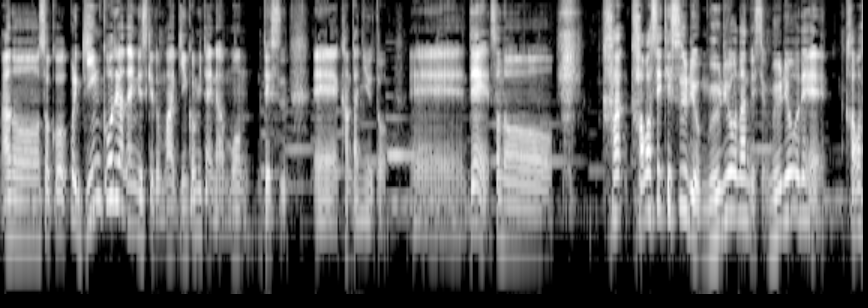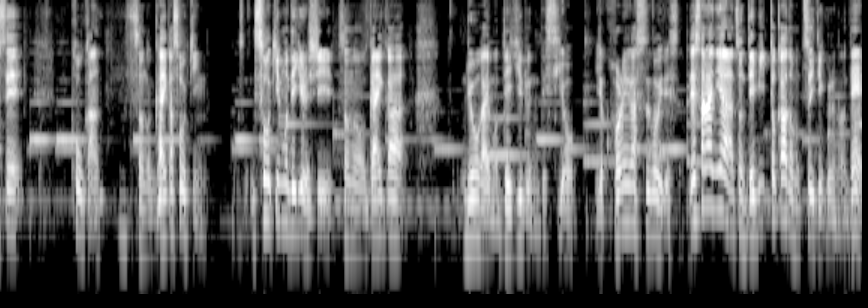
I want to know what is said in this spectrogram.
あの、そこ、これ銀行ではないんですけど、まあ銀行みたいなもんです。えー、簡単に言うと。えー、で、その、か、為替手数料無料なんですよ。無料で、為替交換？その外貨送金送金もできるし、その外貨両替もできるんですよ。いや、これがすごいです。で、さらには、そのデビットカードもついてくるので、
